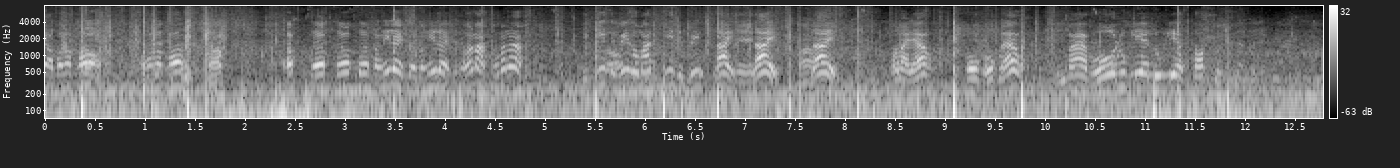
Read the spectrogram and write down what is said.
เอาบอลมาคล้องเอาบอลมาคล้อง สามครับเสิร์ฟเสิร์ฟเสิร์ฟฝั่งนี้เลยเสิร์ฟฝั่งนี้เลยโทมัสมาโทมัสมาอีก20วิโทมัส20วิได้ได้ได้เท่าไหร่แล้วหกหกแล้วดีมากโอ้ลูกเลียดลูกเลียดสต็อปอยู่ไป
